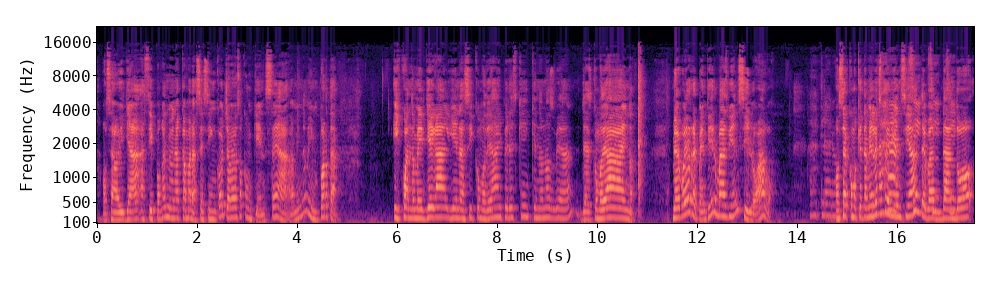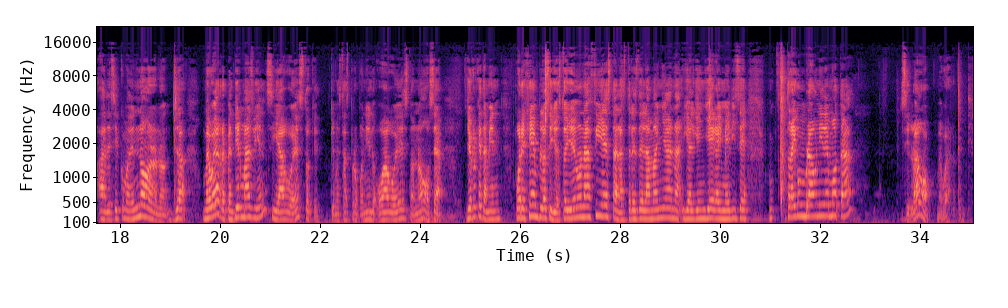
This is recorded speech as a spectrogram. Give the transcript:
O sea, hoy ya, así, pónganme una cámara C5, yo me beso con quien sea, a mí no me importa. Y cuando me llega alguien así como de, ay, pero es que, que no nos vean, ya es como de, ay, no. Me voy a arrepentir más bien si lo hago. Ah, claro. O sea, como que también la experiencia Ajá, sí, te va sí, dando a decir como de, no, no, no, ya, me voy a arrepentir más bien si hago esto que, que me estás proponiendo o hago esto, ¿no? O sea, yo creo que también, por ejemplo, si yo estoy en una fiesta a las 3 de la mañana y alguien llega y me dice, traigo un brownie de mota, si lo hago, me voy a arrepentir.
